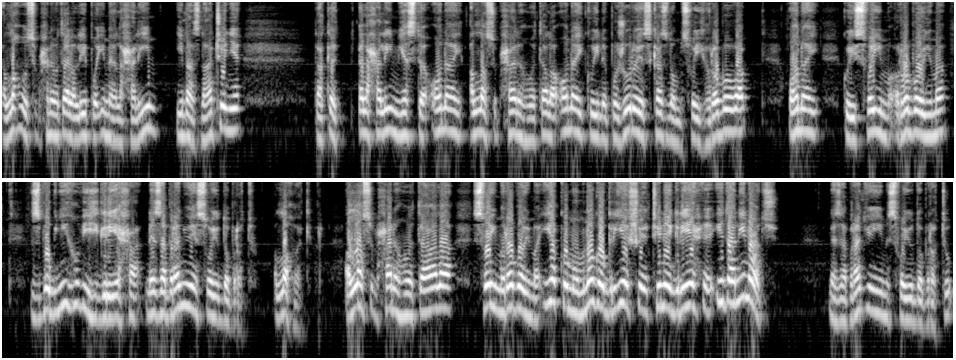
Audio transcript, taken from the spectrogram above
Allahu subhanahu wa ta'ala lijepo ime Al-Halim ima značenje, dakle, Al-Halim jeste onaj, Allah subhanahu wa ta'ala, onaj koji ne požuruje s kaznom svojih robova, onaj koji svojim robovima zbog njihovih grijeha ne zabranjuje svoju dobrotu. Allahu akbar. Allah subhanahu wa ta'ala svojim robovima, iako mu mnogo griješe, čine grijehe i dan i noć, ne zabranjuje im svoju dobrotu,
